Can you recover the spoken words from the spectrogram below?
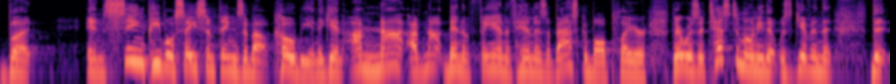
But and seeing people say some things about Kobe, and again, I'm not, I've not been a fan of him as a basketball player. There was a testimony that was given that, that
